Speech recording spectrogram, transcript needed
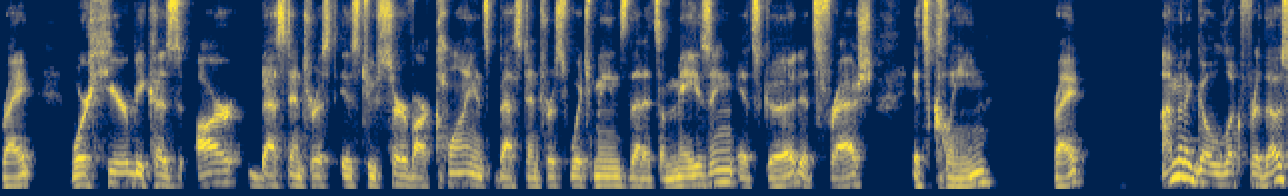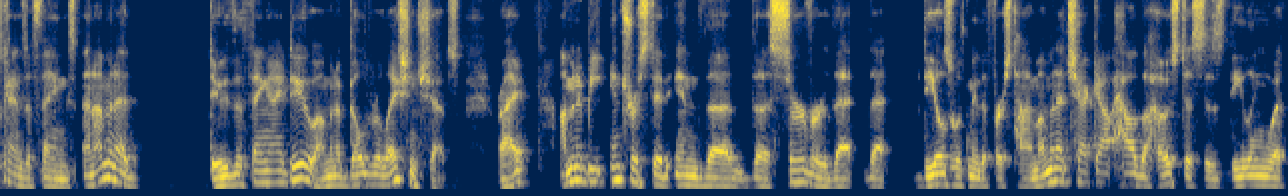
right? We're here because our best interest is to serve our client's best interest, which means that it's amazing, it's good, it's fresh, it's clean, right? I'm going to go look for those kinds of things and I'm going to do the thing I do. I'm going to build relationships, right? I'm going to be interested in the the server that that deals with me the first time. I'm going to check out how the hostess is dealing with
